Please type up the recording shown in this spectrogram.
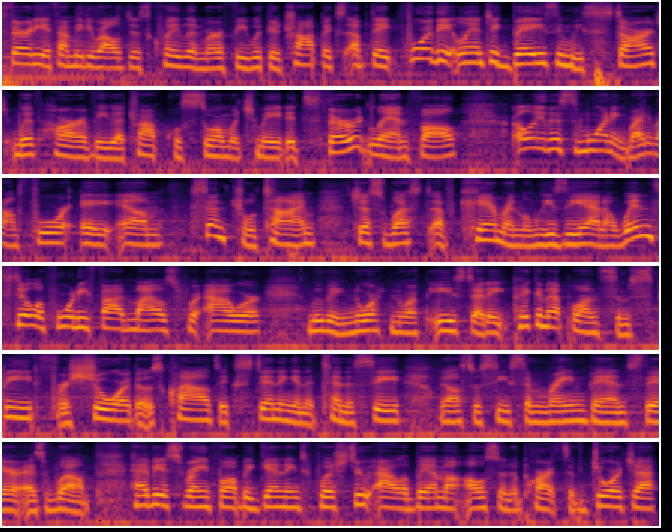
30th, I'm meteorologist Kweilyn Murphy with your tropics update for the Atlantic Basin. We start with Harvey, a tropical storm which made its third landfall early this morning, right around 4 a.m. Central Time, just west of Cameron, Louisiana. Wind still at 45 miles per hour, moving north northeast at 8, picking up on some speed for sure. Those clouds extending into Tennessee. We also see some rain bands there as well. Heaviest rainfall beginning to push through Alabama, also into parts of Georgia,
